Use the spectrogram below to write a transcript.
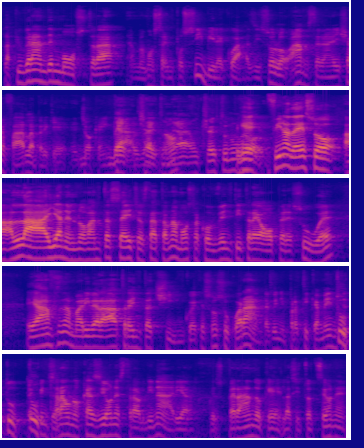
la più grande mostra, è una mostra impossibile quasi, solo Amsterdam riesce a farla perché gioca in Beh, casa. certo, no? un certo numero... Perché fino adesso all'AIA nel 96 c'è stata una mostra con 23 opere sue e Amsterdam arriverà a 35, che sono su 40, quindi praticamente Tut- tutte. tutte. Quindi sarà un'occasione straordinaria, sperando che la situazione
